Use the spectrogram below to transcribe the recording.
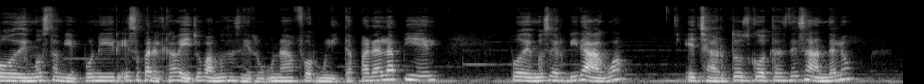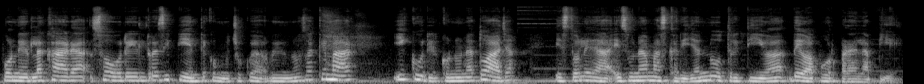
Podemos también poner eso para el cabello, vamos a hacer una formulita para la piel, podemos hervir agua, echar dos gotas de sándalo, poner la cara sobre el recipiente con mucho cuidado, no irnos a quemar y cubrir con una toalla. Esto le da, es una mascarilla nutritiva de vapor para la piel.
